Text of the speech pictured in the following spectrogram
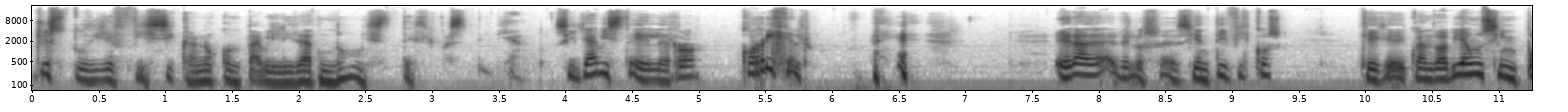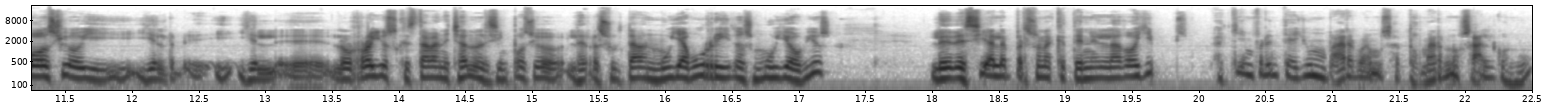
Yo estudié física, no contabilidad, no me estés fastidiando. Si ya viste el error, corrígelo. Era de los eh, científicos que, cuando había un simposio y, eh, los rollos que estaban echando en el simposio le resultaban muy aburridos, muy obvios, le decía a la persona que tenía al lado, oye, pues, aquí enfrente hay un bar, vamos a tomarnos algo, ¿no?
